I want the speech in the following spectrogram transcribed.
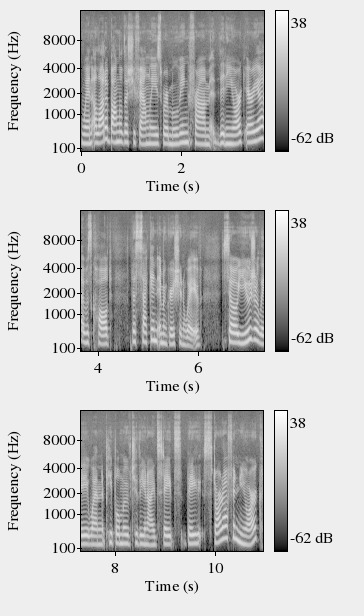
when a lot of Bangladeshi families were moving from the New York area. It was called the second immigration wave. So, usually, when people move to the United States, they start off in New York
